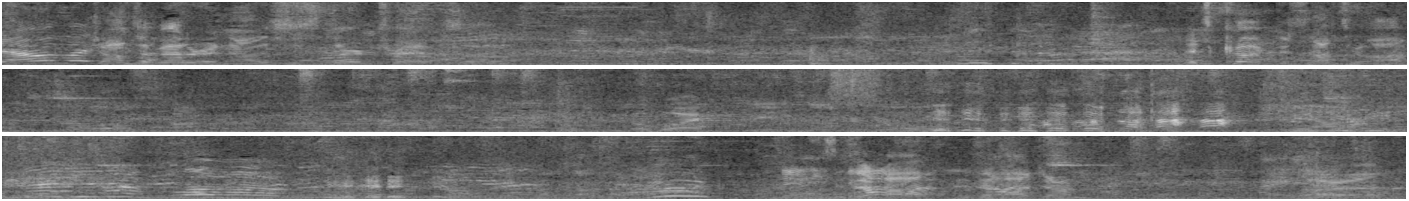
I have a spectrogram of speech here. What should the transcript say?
I was like, John's a veteran now. This is his third trip, so. It's cooked. It's not too hot. Oh boy. dude, you're gonna blow up. Is it hot? Is it hot, John? All right.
